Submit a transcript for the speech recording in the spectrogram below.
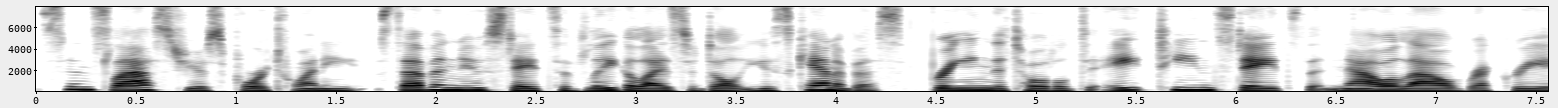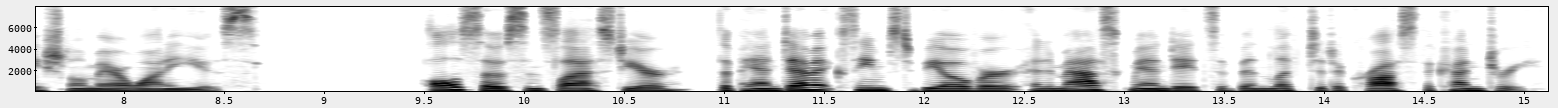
Since last year's 420, seven new states have legalized adult use cannabis, bringing the total to 18 states that now allow recreational marijuana use. Also, since last year, the pandemic seems to be over and mask mandates have been lifted across the country.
